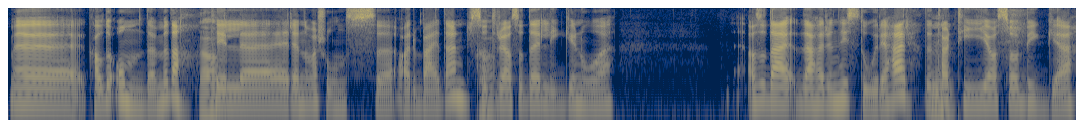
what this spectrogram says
med kall det omdømme da, Ja. til renovasjonsarbeideren, så Ja. tror jeg altså det ligger noe Altså det, er, det har en historie her. Det tar Mm. tid å bygge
